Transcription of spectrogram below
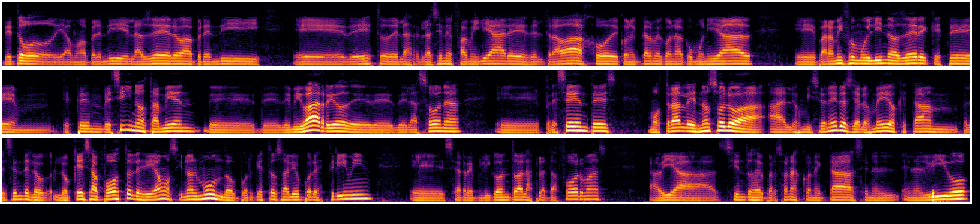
de todo, digamos, aprendí de la aprendí eh, de esto de las relaciones familiares, del trabajo, de conectarme con la comunidad. Eh, para mí fue muy lindo ayer que, esté, mm, que estén vecinos también de, de- mi barrio, de, de- la zona, eh, presentes, mostrarles no solo a, a los misioneros y a los medios que estaban presentes lo, lo que es Apóstoles, digamos, sino al mundo, porque esto salió por streaming, eh, se replicó en todas las plataformas, había cientos de personas conectadas en el, en el vivo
